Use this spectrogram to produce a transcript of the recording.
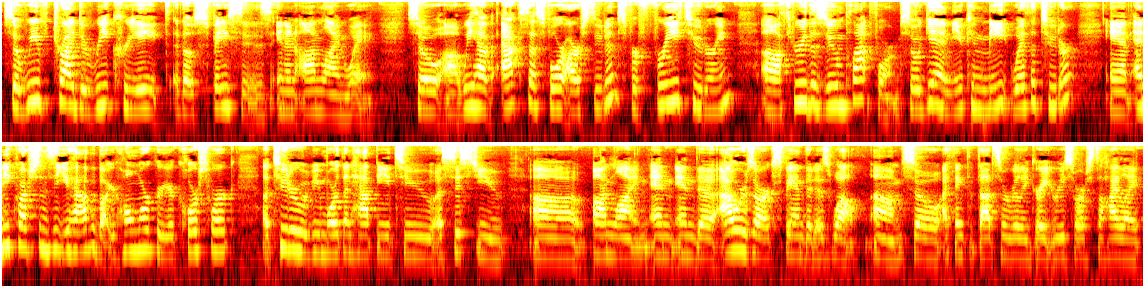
So we've tried to recreate those spaces in an online way. So uh, we have access for our students for free tutoring uh, through the Zoom platform. So again, you can meet with a tutor, and any questions that you have about your homework or your coursework, a tutor would be more than happy to assist you uh, online. And and the hours are expanded as well. Um, so I think that that's a really great resource to highlight.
